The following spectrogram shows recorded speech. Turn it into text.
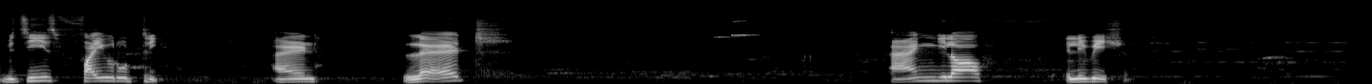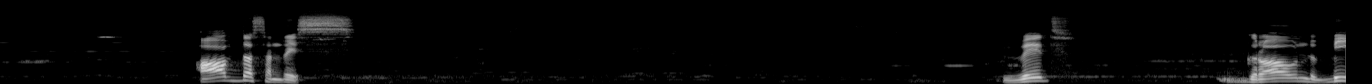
which is 5 root 3 and let angle of elevation of the sun rays with ground B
